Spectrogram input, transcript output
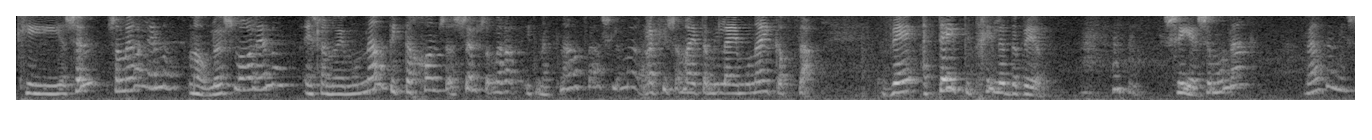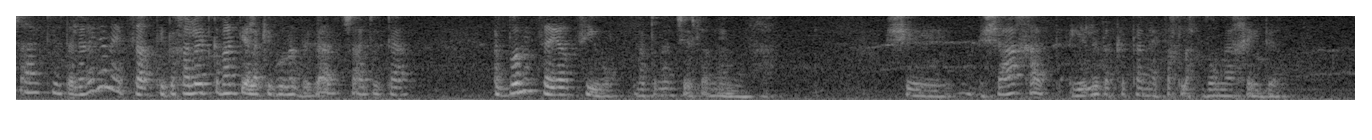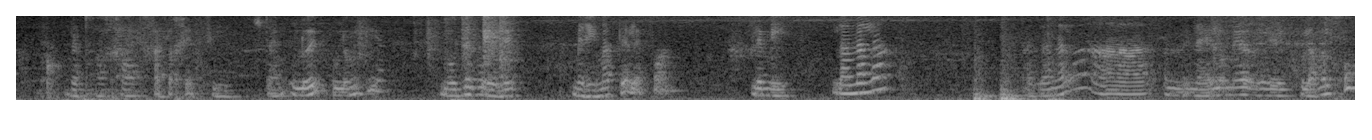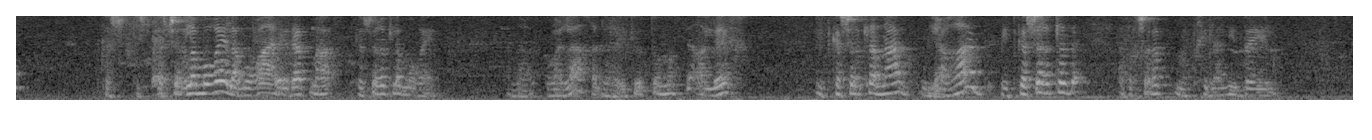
כי השם שומר עלינו. מה, הוא לא ישמור עלינו? יש לנו אמונה, ביטחון שהשם שומר עלינו. היא נתנה הרצאה שלמה, רק היא שמעה את המילה אמונה, היא קפצה. והטייפ התחיל לדבר. שיש אמונה. ואז אני שאלתי אותה, לרגע נעצרתי, בכלל לא התכוונתי על הכיוון הזה, ואז שאלתי אותה, אז בוא נצייר ציור. ואת אומרת שיש לנו אמונה, שבשעה אחת הילד הקטן היה צריך לחזור מהחיידר, ואת רואה אחת, אחת וחצי, שתיים, הוא לא, הוא לא מגיע, מאוד מבוהלת, מרימה טלפון, למי? להנהלה. אז ההנהלה, המנהל אומר, כולם הלכו. תתקשר למורה, למורה, אני יודעת מה, מתקשרת למורה. הוא הלך, אני ראיתי אותו נוסע, הלך, מתקשרת לנהג, הוא ירד, מתקשרת לזה. אז עכשיו את מתחילה להיבהל,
